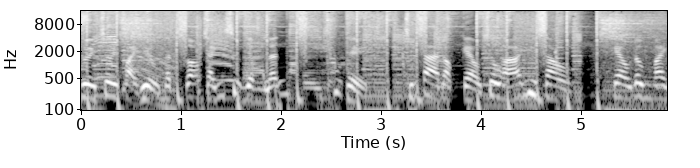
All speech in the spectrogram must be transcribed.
người chơi phải hiểu thật rõ tránh sự nhầm lẫn. Cụ thể, chúng ta đọc kèo châu Á như sau: Kèo Đông Banh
